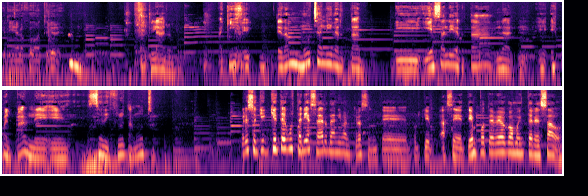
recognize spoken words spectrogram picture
que tenían los juegos anteriores. Claro. Aquí eh, te dan mucha libertad. Y, y esa libertad la- eh, es palpable, eh, se disfruta mucho. Por eso, ¿qué, qué te gustaría saber de Animal Crossing? Te- porque hace tiempo te veo como interesado.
